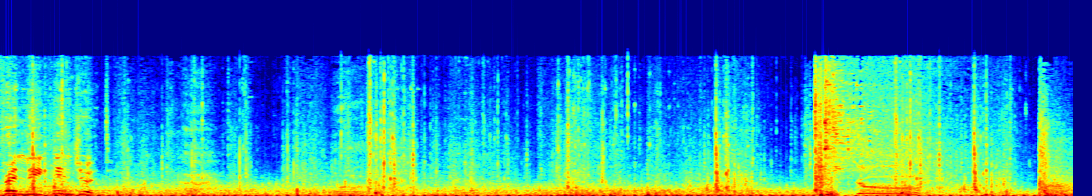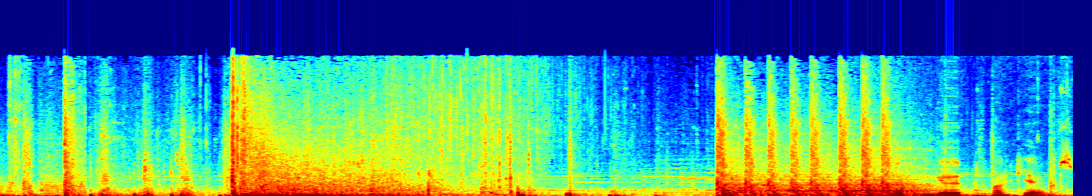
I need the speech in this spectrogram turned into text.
Friendly injured. Nothing good on cams.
